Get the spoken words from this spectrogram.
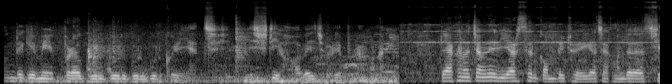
এখন থেকে মেঘ পুরো গুড় গুড় গুড় গুড় করে যাচ্ছে। বৃষ্টি হবে ঝরে পুরো মনে হয়। তো এখন হচ্ছে আমাদের রিহার্সেল কমপ্লিট হয়ে গেছে, এখন তো যাচ্ছি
